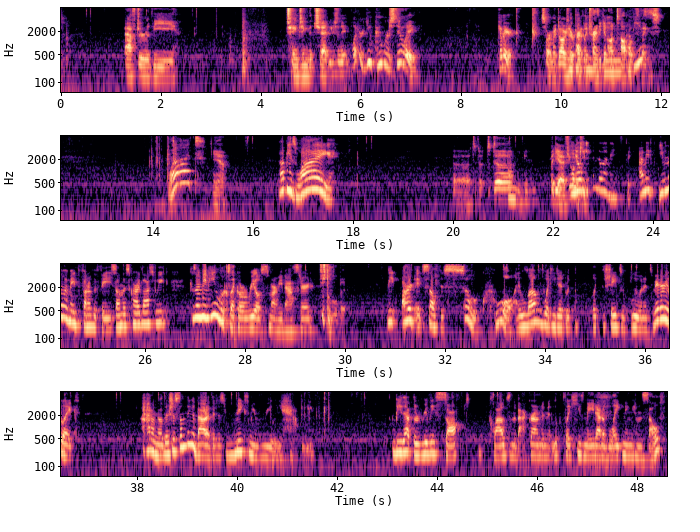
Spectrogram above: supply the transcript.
after the changing the chat username. What are you goobers doing? Come here. Sorry, my dogs are apparently trying to get on top puppies? of things. What? Yeah. Puppies, why? Uh, da-da-da-da. Oh. But yeah, if you You want to keep. even though I made, I made, even though I made fun of the face on this card last week, because I mean, he looks like a real smarmy bastard. Just a little bit. The art itself is so cool. I love what he did with the, like the shades of blue, and it's very like, I don't know. There's just something about it that just makes me really happy. Be that the really soft clouds in the background, and it looks like he's made out of lightning himself.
